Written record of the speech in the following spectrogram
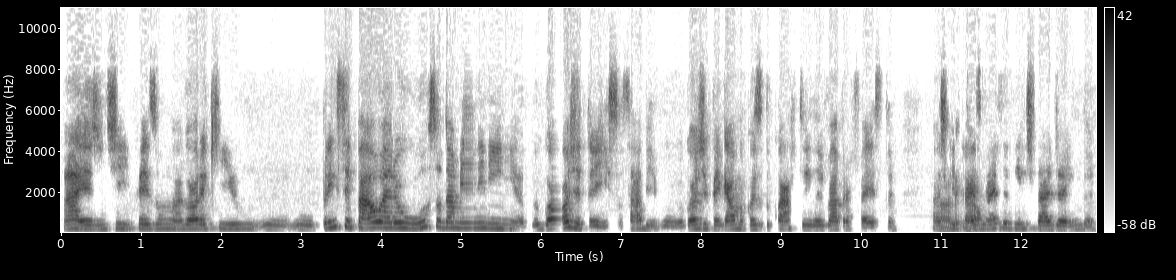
Ah, a gente fez um agora que o, o, o, principal era o urso da menininha. Eu gosto de ter isso, sabe? Eu gosto de pegar uma coisa do quarto e levar para festa. Acho ah, que legal. traz mais identidade ainda.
